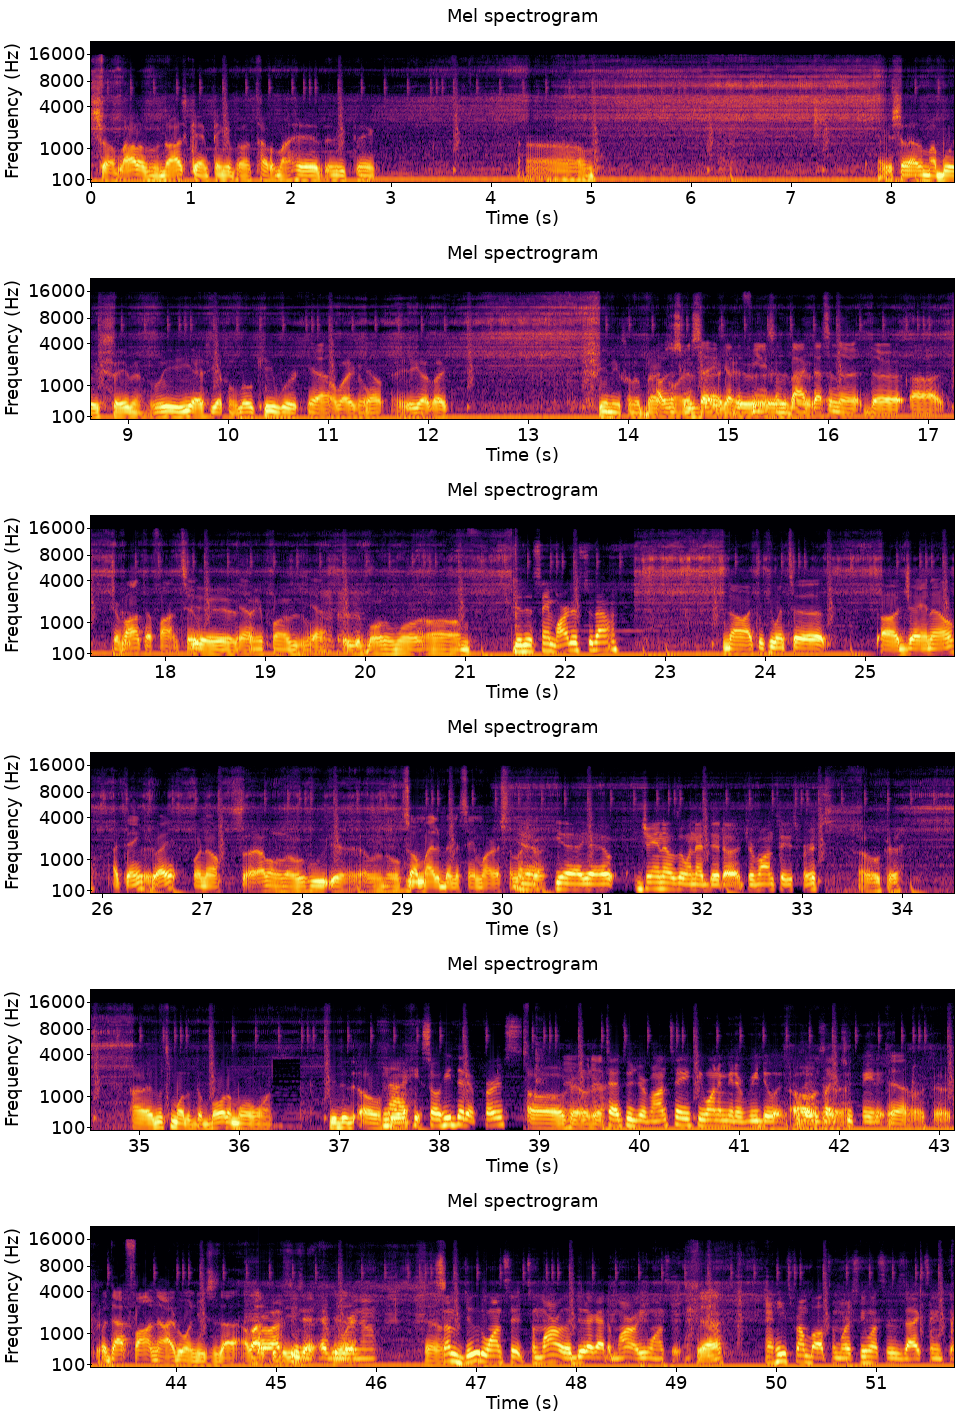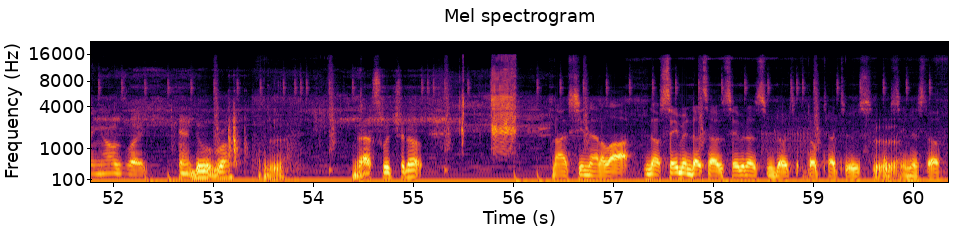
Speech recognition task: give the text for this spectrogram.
sure, a lot of them. I just can't think on the top of my head anything. Um, like, shout out to my boy Saben Lee. He actually got some low key work. Yeah. I like him. Yep. He got like Phoenix on the back. I was just gonna say he's back. got the Yeah, Phoenix on the back. yeah. That's in the the uh, Gervonta font too. Yeah, yeah, same font as, Yeah. as the Baltimore. Um, Did the same artist do that one? No, I think he went to uh, J and L. I think right or no? so I don't know who. Yeah, I don't know. Who. So it might have been the same artist. I'm not sure. Yeah, yeah. Jane was the one that did uh, Gervonta's first. Oh, okay. Uh, what's more of the Baltimore one? You did. Oh, Nah, he, so he did it first. oh, okay, okay. Tattoo Gervonta. He wanted me to redo it because Oh, it was like okay. too faded. Yeah. Okay, okay. But that font now, everyone uses that. A lot Bro, of I see use that it everywhere yeah. now. Yeah. Some dude wants it tomorrow. The dude I got tomorrow, he wants it. Yeah. And he's from Baltimore, so he wants the exact same thing. I was like, can't do it, bro. Yeah. Gotta switch it up. No, I've seen that a lot. No, Saben does have Saben has some dope, dope tattoos. I've seen his stuff.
